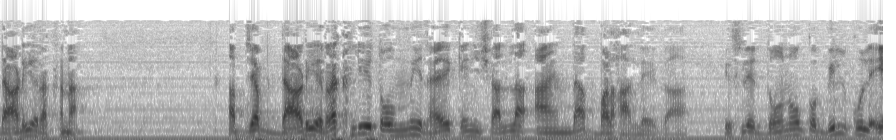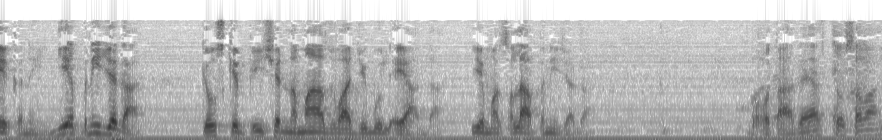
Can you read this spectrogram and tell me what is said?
داڑھی رکھنا۔ اب جب داڑھی رکھ لی تو امید ہے کہ انشاءاللہ آئندہ بڑھا لے گا۔ اس لیے دونوں کو بالکل ایک نہیں، یہ اپنی جگہ کہ اس کے پیچھے نماز واجب الادا یہ مسئلہ اپنی جگہ۔ بہت آ گیا تو سوال۔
